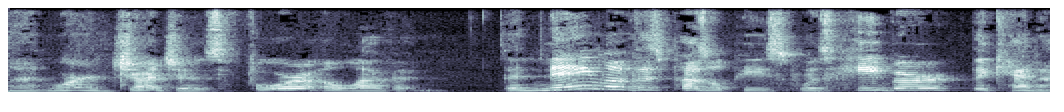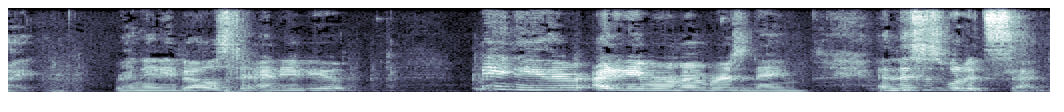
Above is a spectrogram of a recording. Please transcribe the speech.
And we're in Judges 4:11. The name of this puzzle piece was Heber the Kenite. Ring any bells to any of you? Me neither. I didn't even remember his name. And this is what it said.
